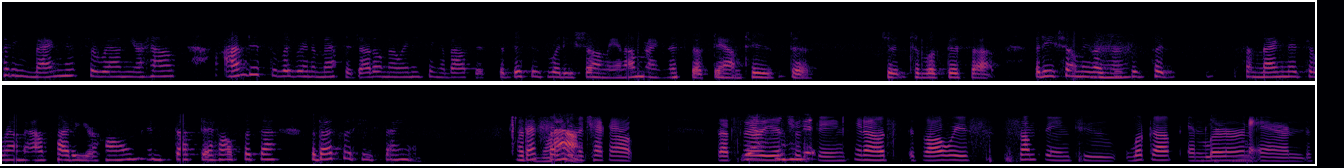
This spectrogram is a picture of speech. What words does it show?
putting magnets around your house. I'm just delivering a message. I don't know anything about this, but this is what he's showing me, and I'm writing this stuff down too to to to look this up. But he showed me like Mhm. you could put some magnets around the outside of your home and stuff to help with that. But that's what he's saying. Well, that's Wow. something to check out. That's very Yeah. interesting. You know, it's it's always something to look up and learn, and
